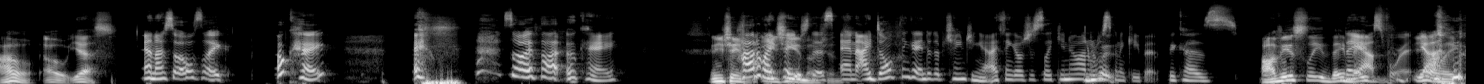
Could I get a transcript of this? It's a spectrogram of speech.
Oh, oh, yes. And I so I was like, okay. so I thought, okay, And you change. how do I change this? And I don't think I ended up changing it. I think I was just like, you know what, I'm just going to keep it because obviously they They made- asked for it, Yeah, yeah. like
